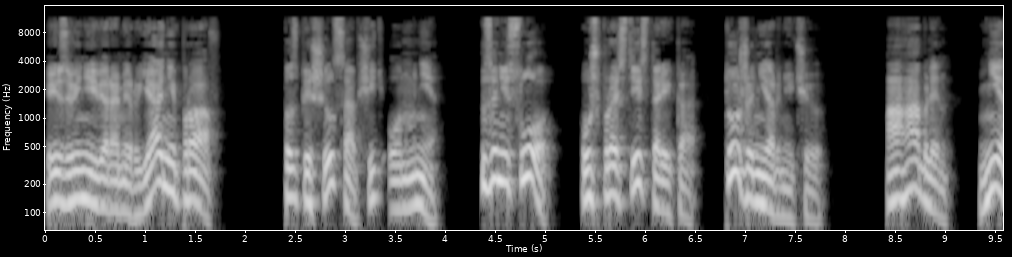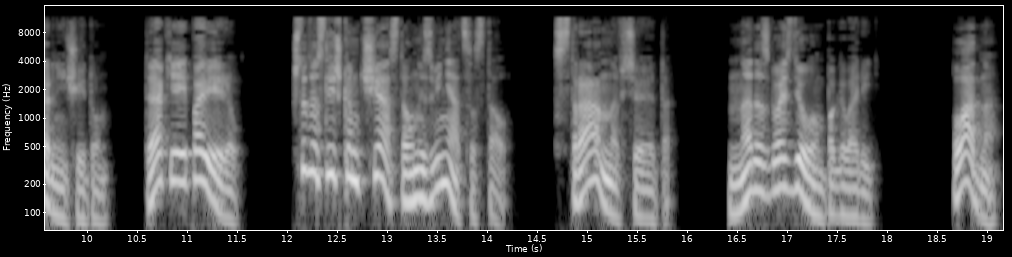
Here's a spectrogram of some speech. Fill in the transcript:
«Извини, Верамир, я не прав», — поспешил сообщить он мне. «Занесло! Уж прости старика, тоже нервничаю». «Ага, блин, нервничает он. Так я и поверил. Что-то слишком часто он извиняться стал. Странно все это. Надо с Гвоздевым поговорить. Ладно,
